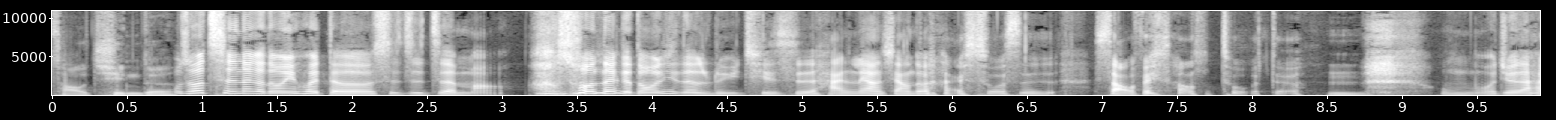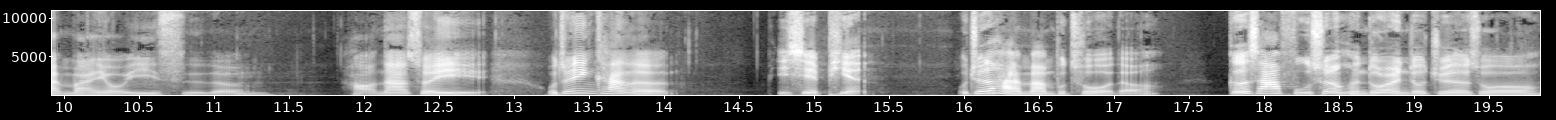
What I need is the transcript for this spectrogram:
超轻的。我说吃那个东西会得失智症吗？他说那个东西的铝其实含量相对来说是少非常多的。嗯 嗯，我觉得还蛮有意思的。嗯、好，那所以我最近看了一些片，我觉得还蛮不错的。格杀福顺，很多人就觉得说。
